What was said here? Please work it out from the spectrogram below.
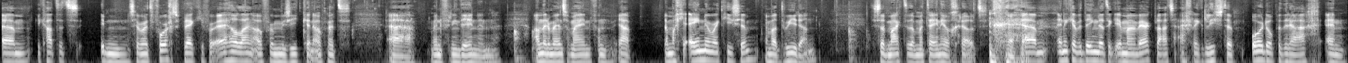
um, ik had het in zeg maar, het voorgesprekje voor heel lang over muziek. En ook met uh, mijn vriendin en andere mensen om me heen. Van, ja, dan mag je één nummer kiezen. En wat doe je dan? Dus dat maakte dat meteen heel groot. um, en ik heb het ding dat ik in mijn werkplaats eigenlijk het liefste oordoppen draag en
